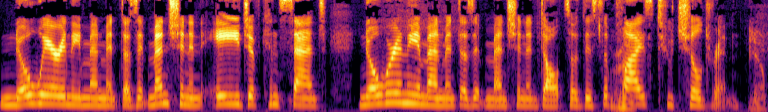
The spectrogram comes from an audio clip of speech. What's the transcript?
nowhere in the amendment does it mention an age of consent. Nowhere in the amendment does it mention adult. So this applies right. to children. Yeah.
